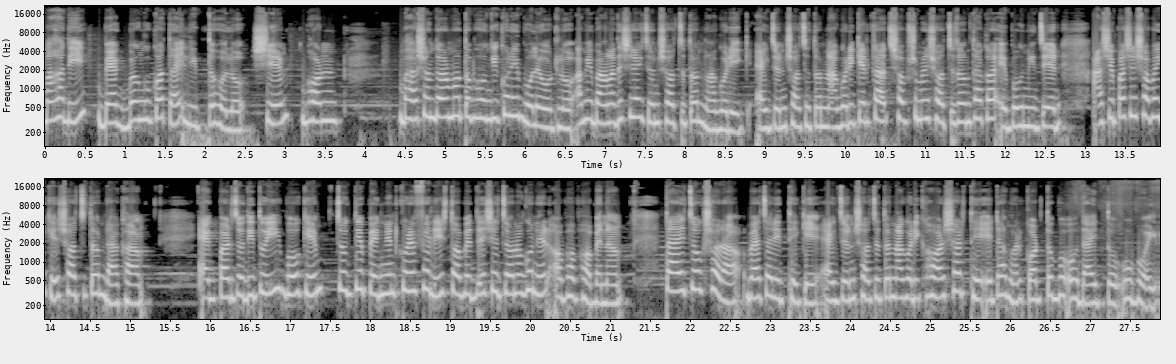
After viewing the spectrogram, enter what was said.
মাহাদি ব্যঙ্গকতায় লিপ্ত হলো। সে ভন ভাষণ দেওয়ার মতো ভঙ্গি করেই বলে উঠল, আমি বাংলাদেশের একজন সচেতন নাগরিক। একজন সচেতন নাগরিকের কাজ সবসময় সচেতন থাকা এবং নিজের আশেপাশের সবাইকে সচেতন রাখা। একবার যদি তুই বউকে চোখ দিয়ে প্রেগনেন্ট করে ফেলিস, তবে দেশের জনগণের অভাব হবে না। তাই চোখ সরা বেচারির থেকে। একজন সচেতন নাগরিক হওয়ার স্বার্থে এটা আমার কর্তব্য ও দায়িত্ব, উভয়।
